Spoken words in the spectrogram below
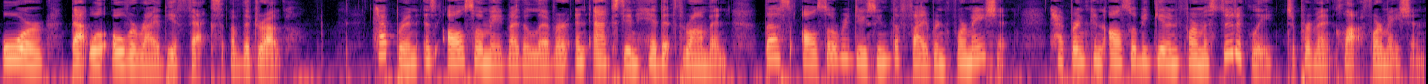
or that will override the effects of the drug. Heparin is also made by the liver and acts to inhibit thrombin, thus also reducing the fibrin formation. Heparin can also be given pharmaceutically to prevent clot formation.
